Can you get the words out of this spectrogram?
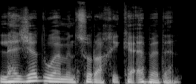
لا جدوى من صراخك أبدا.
